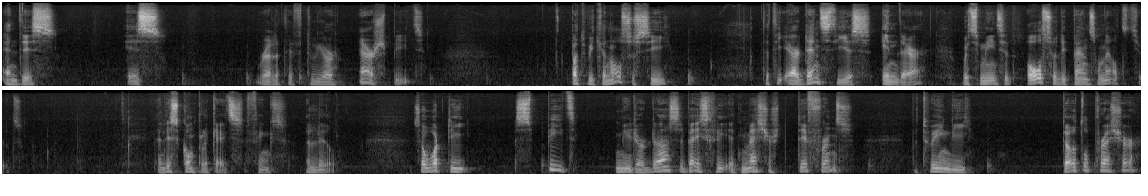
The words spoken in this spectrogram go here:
And this is relative to your airspeed. But we can also see that the air density is in there, which means it also depends on altitude. And this complicates things a little. So what the speed meter does is basically it measures the difference between the total pressure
